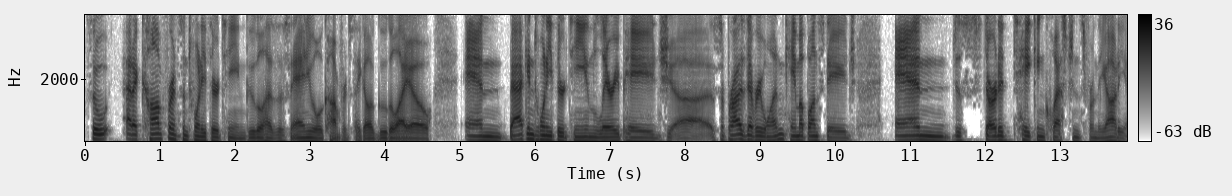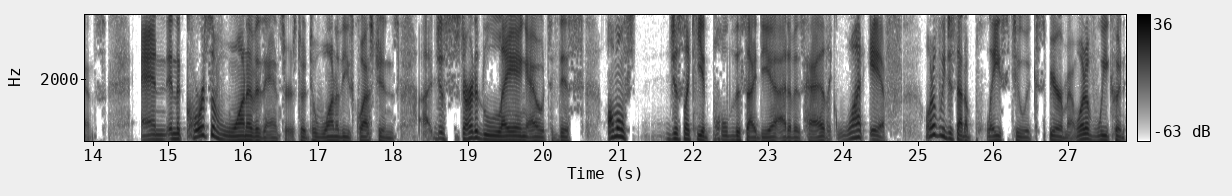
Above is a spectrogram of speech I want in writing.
So, at a conference in 2013, Google has this annual conference they call Google I/O, and back in 2013, Larry Page uh, surprised everyone, came up on stage, and just started taking questions from the audience. And in the course of one of his answers to, to one of these questions, uh, just started laying out this almost just like he had pulled this idea out of his head. Like, what if? What if we just had a place to experiment? What if we could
